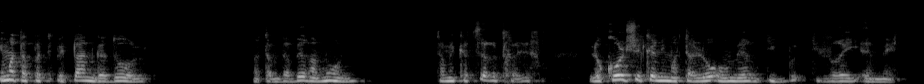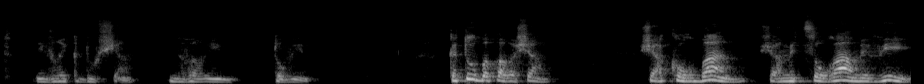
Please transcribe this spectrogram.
אם אתה פטפטן גדול, ואתה מדבר המון, אתה מקצר את חייך. לא כל שכן אם אתה לא אומר דברי אמת, דברי קדושה, דברים טובים. כתוב בפרשה שהקורבן שהמצורע מביא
